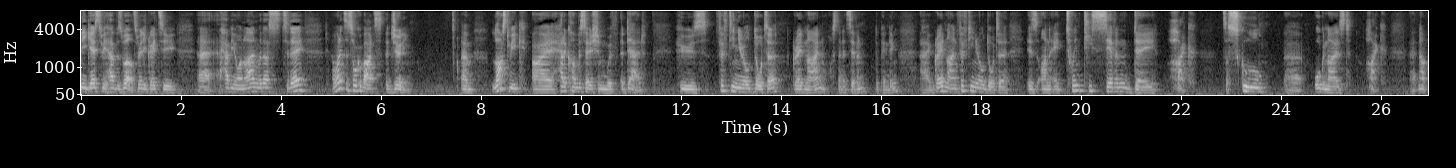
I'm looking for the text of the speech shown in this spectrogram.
any guests we have as well. It's really great to uh, have you online with us today. I wanted to talk about a journey. Um, last week, I had a conversation with a dad whose 15 year old daughter, grade 9 or standard 7, depending, uh, grade 9, 15 year old daughter is on a 27 day hike. It's a school uh, organized hike. Uh, now,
